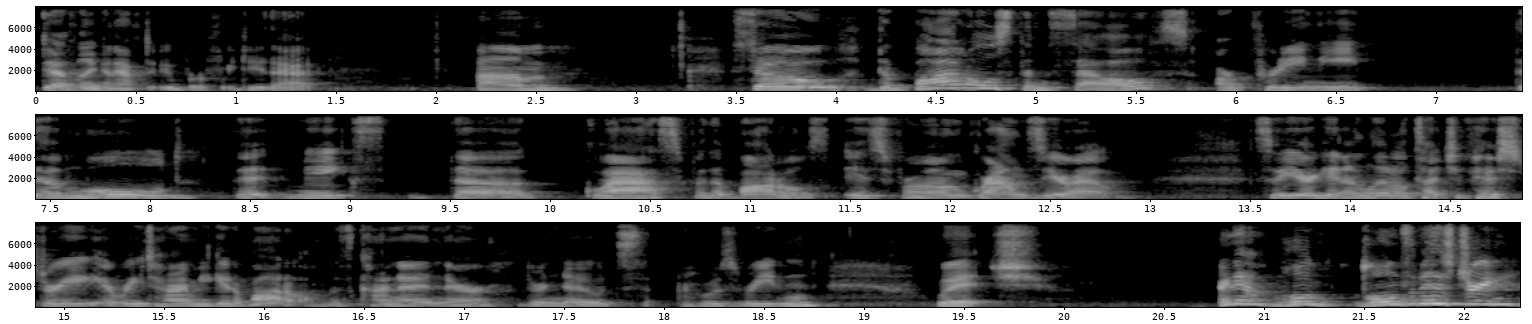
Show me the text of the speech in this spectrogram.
definitely gonna have to Uber if we do that. Um, so the bottles themselves are pretty neat. The mold that makes the glass for the bottles is from Ground Zero. So you're getting a little touch of history every time you get a bottle. That's kind of in their their notes I was reading, which I know, I'm holding, holding some history.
